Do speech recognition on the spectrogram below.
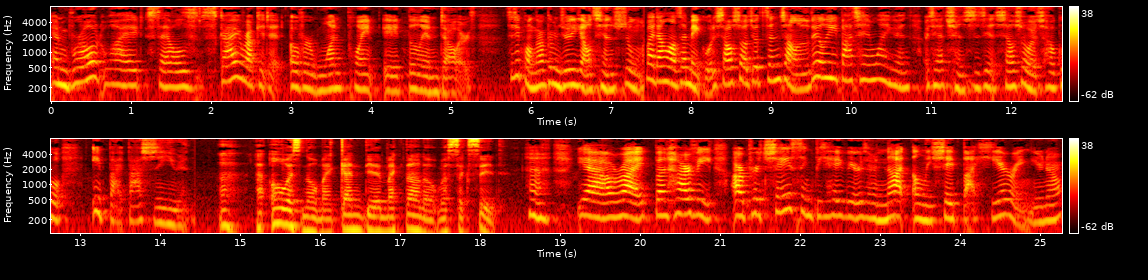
and worldwide sales skyrocketed over 1.8 billion dollars. 这些广告根本就是摇钱树嘛！麦当劳在美国的销售就增长了六亿八千万元，而且在全世界销售额超过一百八十亿元。啊，I always know my 干爹 McDonald will succeed. yeah, right. But Harvey, our purchasing behaviors are not only shaped by hearing, you know?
